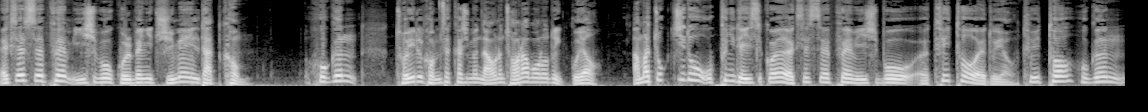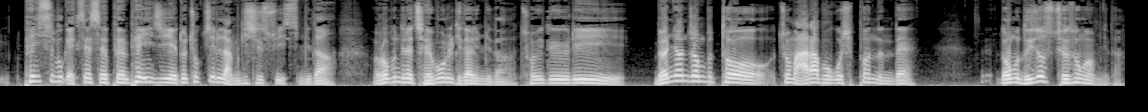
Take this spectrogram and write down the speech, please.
xsfm25 골뱅이 gmail.com 혹은 저희를 검색하시면 나오는 전화번호도 있고요. 아마 쪽지도 오픈이 돼 있을 거예요. XSFM25 어, 트위터에도요. 트위터 혹은 페이스북 XSFM 페이지에도 쪽지를 남기실 수 있습니다. 여러분들의 제보를 기다립니다. 저희들이 몇 년 전부터 좀 알아보고 싶었는데 너무 늦어서 죄송합니다.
